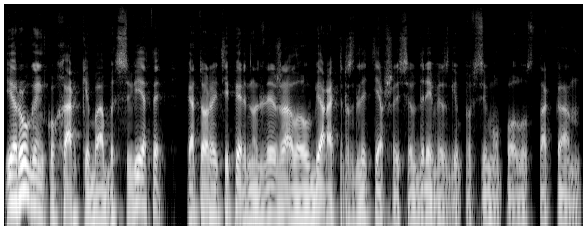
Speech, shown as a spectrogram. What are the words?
и ругань кухарки бабы Светы, которой теперь надлежало убирать разлетевшийся в дребезги по всему полу стакан.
